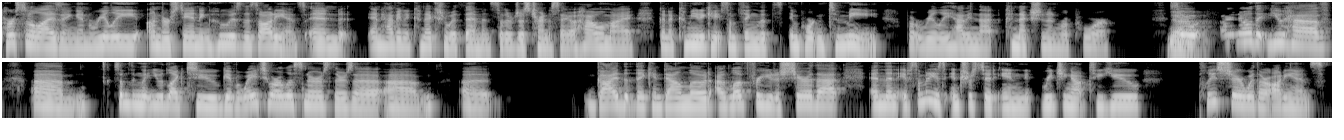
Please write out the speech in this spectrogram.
personalizing and really understanding who is this audience and and having a connection with them instead of just trying to say, oh, how am I going to communicate something that's important to me, but really having that connection and rapport. Yeah. So I know that you have um, something that you would like to give away to our listeners. There's a, um, a guide that they can download. I would love for you to share that. And then if somebody is interested in reaching out to you, please share with our audience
